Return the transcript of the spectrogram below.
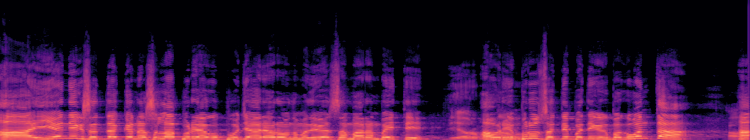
ಆ ಏನೀಗ ಸದ್ಯಕ್ಕೆ ನಸಲಾಪುರಿ ಹಾಗೂ ಪೂಜಾರಿ ಅವರ ಒಂದು ಮದುವೆ ಸಮಾರಂಭ ಐತಿ ಅವರಿಬ್ಬರು ಸತ್ಯಪತಿಗೆ ಭಗವಂತ ಆ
